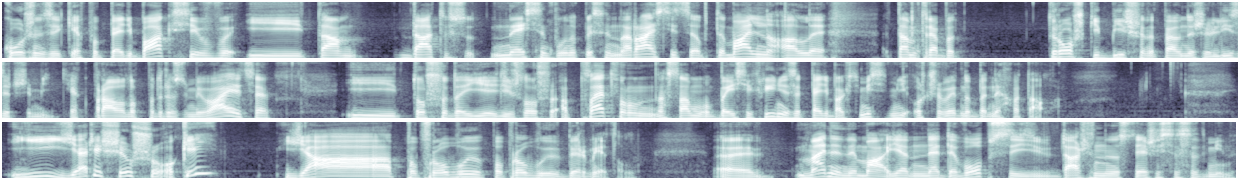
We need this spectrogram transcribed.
Кожен з яких по 5 баксів, і там дати все несінг був написаний на расті, це оптимально, але там треба трошки більше, напевне, желіза, чим, як правило, подрозумівається. І то, що дає DigitalOcean App Platform на самому basic рівні за 5 баксів в місяць, мені очевидно би не хватало. І я вирішив, що окей, я попробую, попробую Bare. Е, в мене нема, я не DevOps і навіть не настоящий сисадмін.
